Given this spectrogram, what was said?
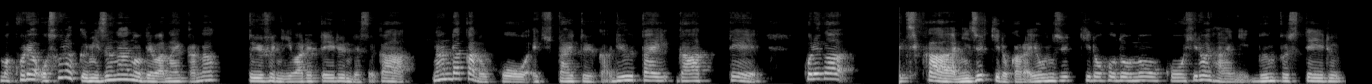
まあ、これはおそらく水なのではないかなというふうに言われているんですが、何らかのこう液体というか流体があって、これが地下20キロから40キロほどのこう広い範囲に分布している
